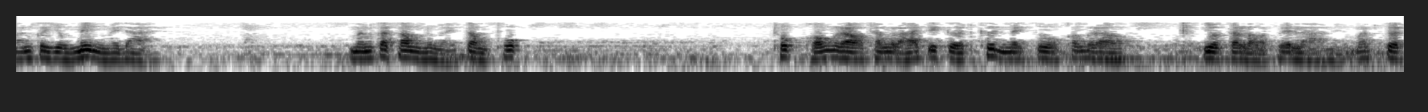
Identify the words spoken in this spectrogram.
มันก็อยู่นิ่งไม่ได้ มันก็ต้องเหนื่อยต้องทุกข์ทุกข์ของเราทั้งหลายที่เกิดขึ้นในตัวของเรา อยู่ตลอดเวลาเนี่ย มันเกิด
